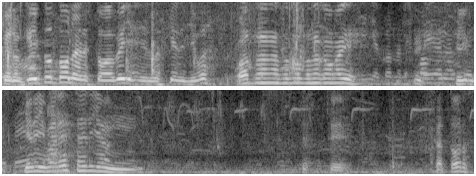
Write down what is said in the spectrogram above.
Pero aquí hay dos dólares todavía y las quiere llevar. ¿Cuántos esos dos que van ahí? Si quiere llevar este serían este, 14.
